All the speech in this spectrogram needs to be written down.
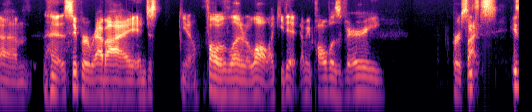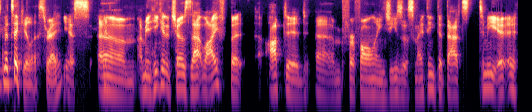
um super rabbi and just, you know, follow the letter of the law like he did." I mean, Paul was very precise. He's, he's meticulous, right? Yes. Yeah. Um I mean, he could have chose that life, but opted um for following Jesus, and I think that that's to me it, it,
